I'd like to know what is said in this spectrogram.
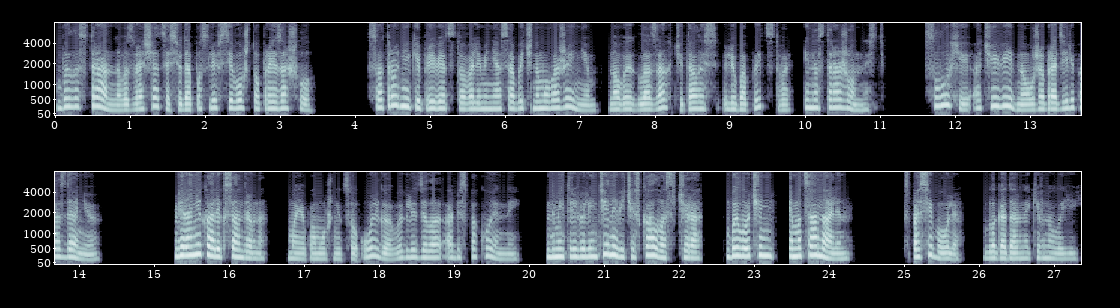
Было странно возвращаться сюда после всего, что произошло. Сотрудники приветствовали меня с обычным уважением, но в их глазах читалось любопытство и настороженность. Слухи, очевидно, уже бродили по зданию. «Вероника Александровна, Моя помощница Ольга выглядела обеспокоенной. «Дмитрий Валентинович искал вас вчера. Был очень эмоционален». «Спасибо, Оля», — благодарно кивнула ей.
